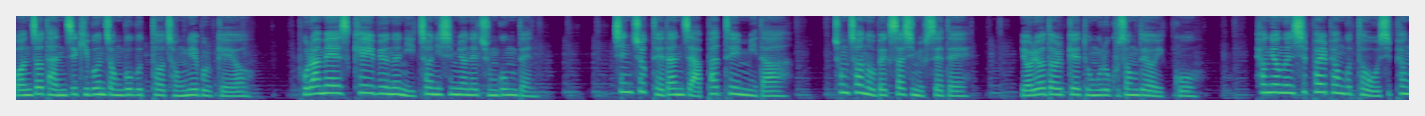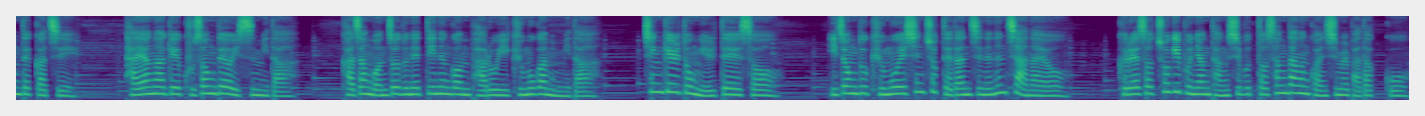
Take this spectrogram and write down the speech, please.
먼저 단지 기본 정보부터 정리해 볼게요. 보라매 스케이뷰는 2020년에 준공된 신축 대단지 아파트입니다. 총 1546세대, 18개 동으로 구성되어 있고 평형은 18평부터 50평대까지 다양하게 구성되어 있습니다. 가장 먼저 눈에 띄는 건 바로 이 규모감입니다. 신길동 일대에서 이 정도 규모의 신축 대단지는 흔치 않아요. 그래서 초기 분양 당시부터 상당한 관심을 받았고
